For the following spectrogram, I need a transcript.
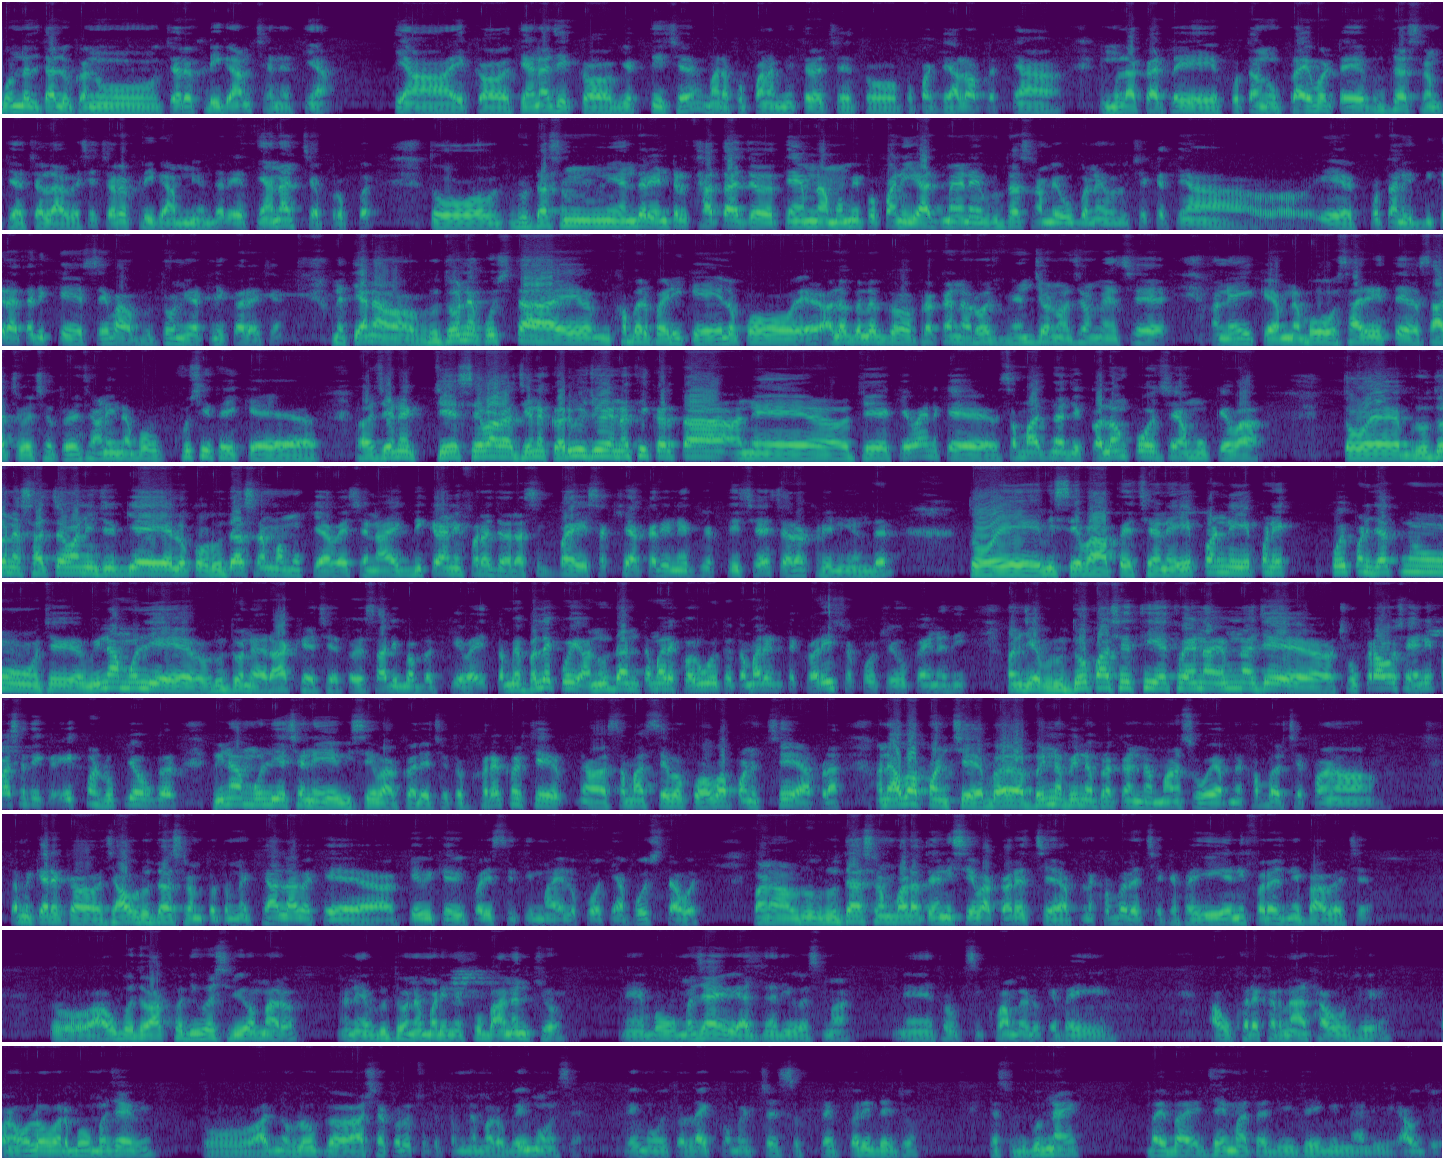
ગોંડલ તાલુકાનું ચરખડી ગામ છે ને ત્યાં. ત્યાં એક, ત્યાંના જ એક વ્યક્તિ છે, મારા પપ્પાના મિત્ર છે, તો પપ્પા કે, હાલો, આપણે ત્યાં મુલાકાત લઈએ. એ પોતાનું પ્રાઇવેટ વૃદ્ધાશ્રમ ત્યાં ચલાવે છે, ચરખડી ગામની અંદર. એ ત્યાંના જ છે પ્રોપર તો વૃદ્ધાશ્રમની અંદર એન્ટર થતા જ ત્યાં એમના મમ્મી પપ્પાની યાદમાં એણે વૃદ્ધાશ્રમ એવું બનાવેલું છે કે ત્યાં, એ પોતાની દીકરા તરીકે સેવા વૃદ્ધોની આટલી કરે છે. અને ત્યાંના વૃદ્ધોને પૂછતા એ ખબર પડી કે એ લોકો અલગ અલગ પ્રકારના રોજ વ્યંજનો જમે છે અને એ કે અમને બહુ સારી રીતે સાચવે છે. તો એ જાણીને બહુ ખુશી થઈ કે જેને જે સેવા, જેને કરવી જોઈએ નથી કરતા અને જે કહેવાય ને કે સમાજના જે કલંકો છે અમુક એવા, તો એ વૃદ્ધોને સાચવવાની જગ્યાએ એ લોકો વૃદ્ધાશ્રમમાં મૂકી આવે છે. અને આ એક દીકરાની ફરજ રસિકભાઈ સખિયા કરીને એક વ્યક્તિ છે ચરખડીની અંદર. તો એ એવી સેવા આપે છે અને એ પણ એ પણ એક કોઈ પણ જાતનું જે વિનામૂલ્યે વૃદ્ધોને રાખે છે, તો એ સારી બાબત કહેવાય. તમે ભલે કોઈ અનુદાન તમારે કરવું હોય તો તમારી રીતે કરી શકો છો, એવું કંઈ નથી. પણ જે વૃદ્ધો પાસેથી અથવા એના, એમના જે છોકરાઓ છે, એની પાસેથી એક પણ રૂપિયા વગર વિનામૂલ્ય છે ને એવી સેવા કરે છે. તો ખરેખર છે સમાજ સેવકો આવા પણ છે આપણા. અને આવા પણ છે ભિન્ન ભિન્ન પ્રકારના માણસો હોય આપણને ખબર છે. પણ તમે ક્યારેક જાઓ વૃદ્ધાશ્રમ તો તમને ખ્યાલ આવે કે કેવી કેવી પરિસ્થિતિમાં એ લોકો ત્યાં પહોંચતા હોય. પણ વૃદ્ધાશ્રમવાળા વૃદ્ધાશ્રમ વાળા તો એની સેવા કરે જ છે આપણને ખબર જ છે કે ભાઈ એ એની ફરજ નિભાવે છે. તો આવું બધો આખો દિવસ રહ્યો મારો અને વૃદ્ધોને મળીને ખૂબ આનંદ થયો ને બહુ મજા આવી આજના દિવસમાં ને થોડુંક શીખવા મળ્યું કે ભાઈ આવું ખરેખર ના થવું જોઈએ. પણ ઓલ ઓવર બહુ મજા આવી. તો આજનો વ્લોગ આશા કરું છું કે તમને મારો ગમ્યો હશે. ગમ્યો હોય તો લાઈક કોમેન્ટ શેર સબસ્ક્રાઈબ કરી દેજો. ત્યાં સુધી ગુડ નાઇટ બાય બાય જય માતાજી. જય ગિરનારી. આવજો.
